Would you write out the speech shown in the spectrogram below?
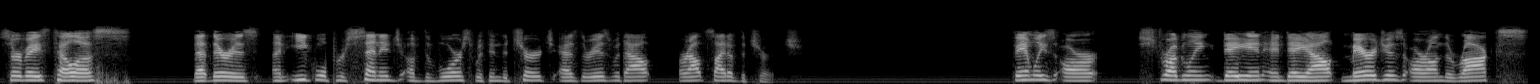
Surveys tell us that there is an equal percentage of divorce within the church as there is without or outside of the church. Families are struggling day in and day out. Marriages are on the rocks.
